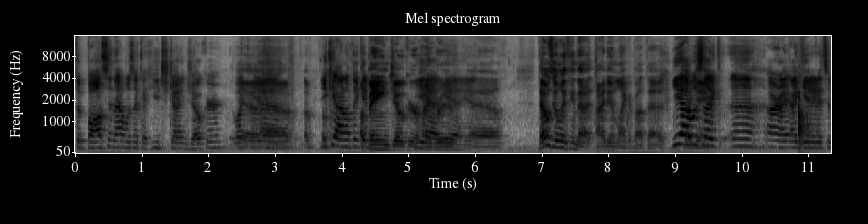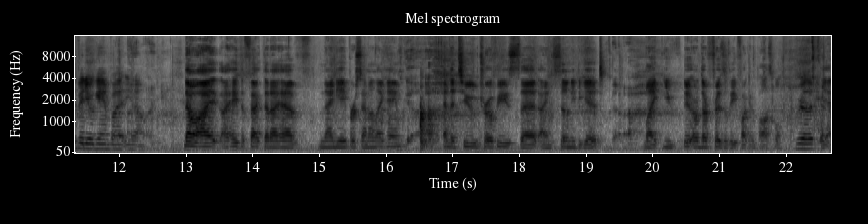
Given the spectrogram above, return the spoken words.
the boss in that was like a huge giant Joker. Like yeah, A, you can't. I don't think a it. Bane Joker Yeah, hybrid. yeah, yeah. yeah. That was the only thing that I didn't like about that. Yeah, I was game. like, uh, all right, I get it. It's a video game, but you know, No, I, I hate the fact that I have 98% on that game, and the two trophies that I still need to get, like you, or they're physically fucking impossible. really. Yeah.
